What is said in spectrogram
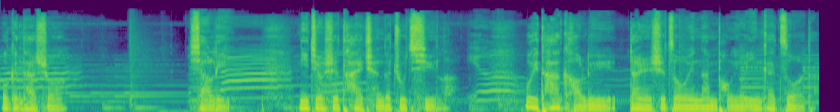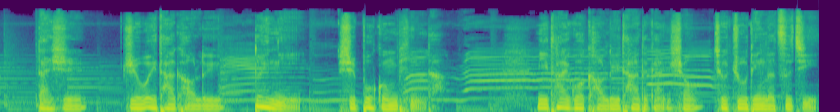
我跟他说：“小李，你就是太沉得住气了。为他考虑当然是作为男朋友应该做的，但是只为他考虑，对你是不公平的。你太过考虑他的感受，就注定了自己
